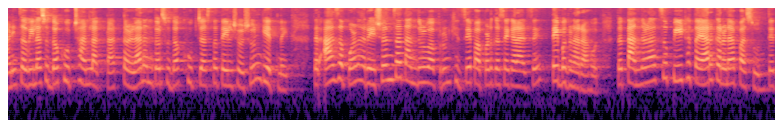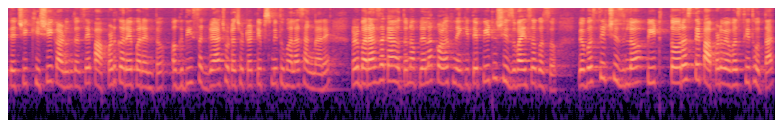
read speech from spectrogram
आणि चवीला सुद्धा खूप छान लागतात. तळल्यानंतर सुद्धा खूप जास्त तेल शोषून घेत नाहीत. तर आज आपण रेशनचा तांदूळ वापरून खिचे पापड कसे करायचे ते बघणार आहोत. तर तांदळाचं पीठ तयार करण्यापासून ते त्याची खिशी काढून त्याचे पापड करेपर्यंत अगदी सगळ्या छोट्या छोट्या टिप्स मी तुम्हाला सांगणार आहे. कारण बऱ्याचदा काय होतं ना आपल्याला कळत नाही की ते पीठ शिजवायचं कसं. व्यवस्थित शिजलं पीठ तरच ते पापड व्यवस्थित होतात.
